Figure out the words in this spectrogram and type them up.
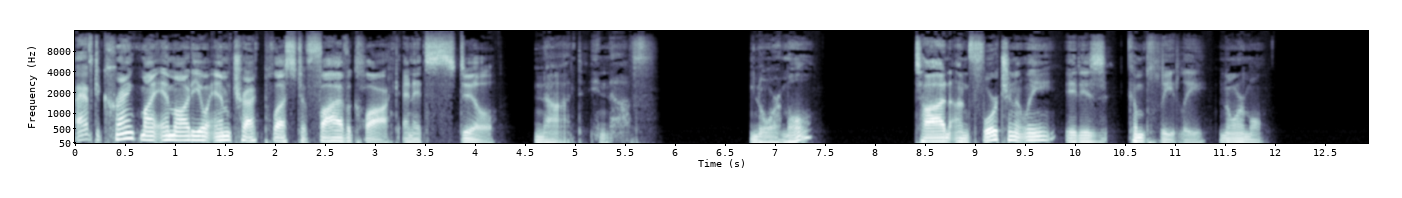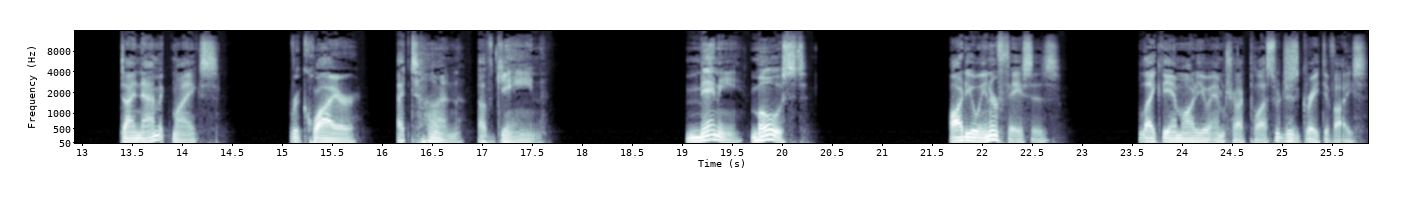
I have to crank my M Audio M Track Plus to 5 o'clock, and it's still not enough. Normal? Todd, unfortunately, it is completely normal. Dynamic mics require a ton of gain. Many, most audio interfaces, like the M Audio M Track Plus, which is a great device,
